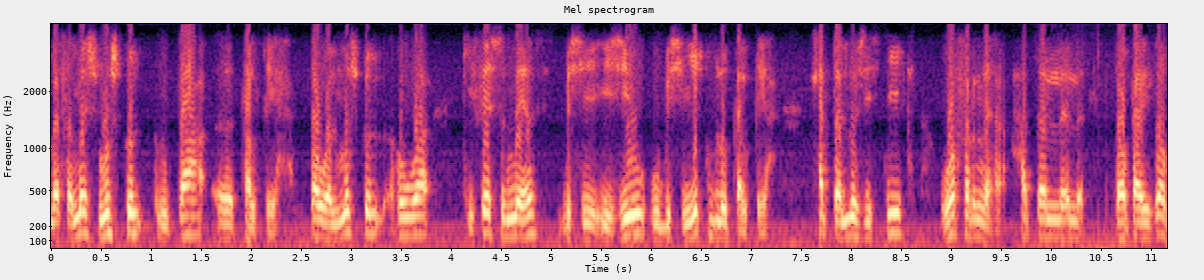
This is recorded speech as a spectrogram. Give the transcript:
ما فماش مشكل نتاع تلقيح. توا المشكل هو كيفاش الناس باش يجيو وباش يقبلوا التلقيح. حتى ال logistique وفرناها. حتى تو par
